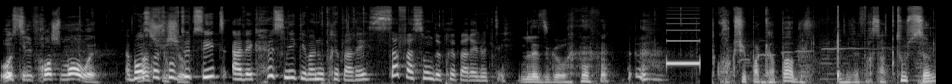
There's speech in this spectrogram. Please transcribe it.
Aussi, franchement, ouais. Ah bon, on se retrouve tout de suite avec Husni qui va nous préparer sa façon de préparer le thé. Let's go. je crois que je suis pas capable. Je vais faire ça tout seul,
